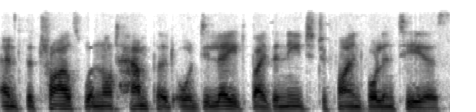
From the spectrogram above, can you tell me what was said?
and the trials were not hampered or delayed by the need to find volunteers.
